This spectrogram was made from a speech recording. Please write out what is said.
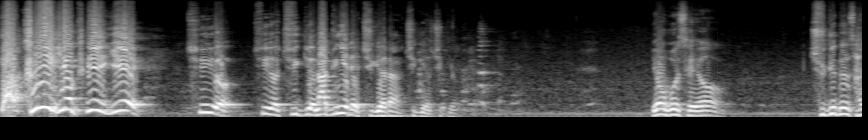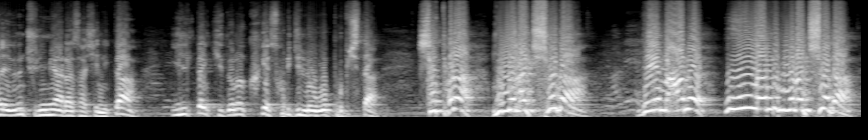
봐, 그 얘기요, 그 얘기. 주여, 주여, 죽여. 나중에 죽여라. 죽여, 죽여. 여보세요. 죽이든 살리든 주님이 알아서 하시니까 일단 기도는 크게 소리 지르고 봅시다. 샤타라! 물러갈 치워다! 내 마음에 우울한데 물러갈 치워다!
